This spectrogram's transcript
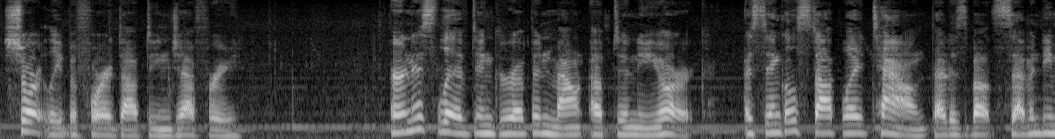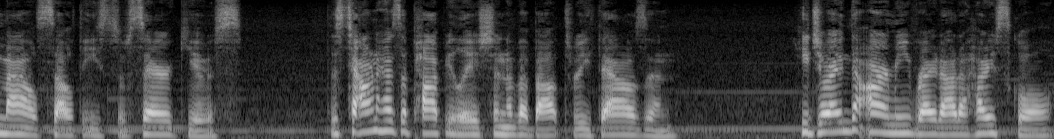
shortly before adopting Jeffrey. Ernest lived and grew up in Mount Upton, New York, a single stoplight town that is about 70 miles southeast of Syracuse. This town has a population of about 3,000. He joined the Army right out of high school.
